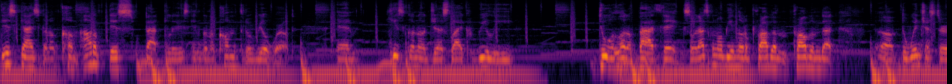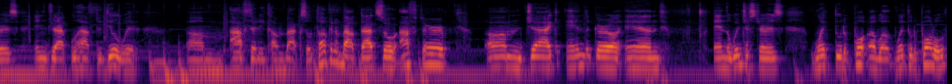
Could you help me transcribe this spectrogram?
this guy's gonna come out of this bad place and gonna come to the real world. And he's gonna just like really do a lot of bad things. So that's gonna be another problem problem that uh, the Winchesters and Jack will have to deal with um, after they come back. So talking about that, so after um, Jack and the girl and and the Winchesters went through the por- uh, well went through the portal.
